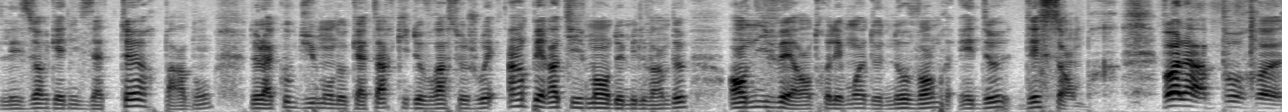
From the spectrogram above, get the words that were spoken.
les organisateurs pardon, de la Coupe du Monde au Qatar qui devra se jouer impérativement en 2022 en hiver entre les mois de novembre et de décembre. Voilà pour euh,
